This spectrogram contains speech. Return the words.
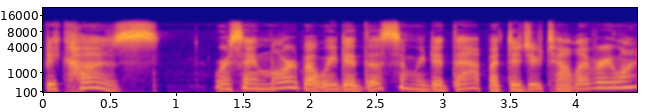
because we're saying, Lord, but we did this and we did that. But did you tell everyone?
